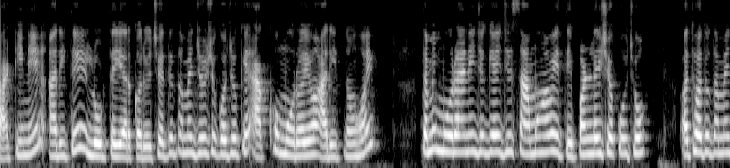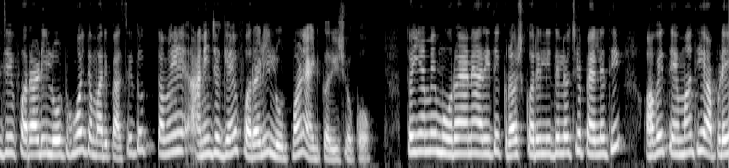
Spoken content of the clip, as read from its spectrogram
વાટીને આ રીતે લોટ તૈયાર કર્યો છે. તો તમે જોઈ શકો છો કે આખો મોરયો આ રીતનો હોય. તમે મોરાની જગ્યાએ જે સામો આવે તે પણ લઈ શકો છો. અથવા તો તમે જે ફરાળી લોટ હોય તમારી પાસે, તો તમે આની જગ્યાએ ફરાળી લોટ પણ એડ કરી શકો. તો અહીંયા મેં મોરાયાને આ રીતે ક્રશ કરી લીધેલો છે પહેલેથી. હવે તેમાંથી આપણે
